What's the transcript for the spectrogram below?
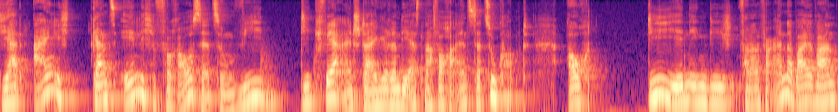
die hat eigentlich ganz ähnliche Voraussetzungen wie die Quereinsteigerin, die erst nach Woche 1 dazukommt. Auch diejenigen, die von Anfang an dabei waren,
